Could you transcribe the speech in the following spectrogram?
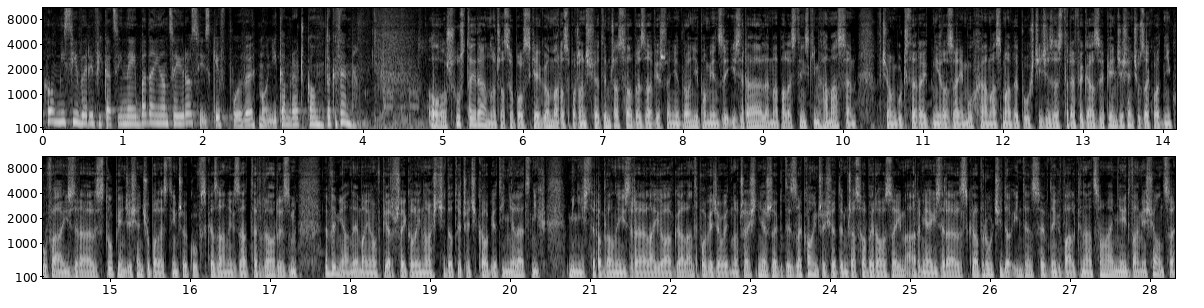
Komisji Weryfikacyjnej badającej rosyjskie wpływy. Monika Mroczko, TOK FM. O 6 rano czasu polskiego ma rozpocząć się tymczasowe zawieszenie broni pomiędzy Izraelem a palestyńskim Hamasem. W ciągu czterech dni rozejmu Hamas ma wypuścić ze strefy gazy 50 zakładników, a Izrael 150 Palestyńczyków skazanych za terroryzm. Wymiany mają w pierwszej kolejności dotyczyć kobiet i nieletnich. Minister obrony Izraela Joachim Galant powiedział jednocześnie, że gdy zakończy się tymczasowy rozejm, armia izraelska wróci do intensywnych walk na co najmniej dwa miesiące.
